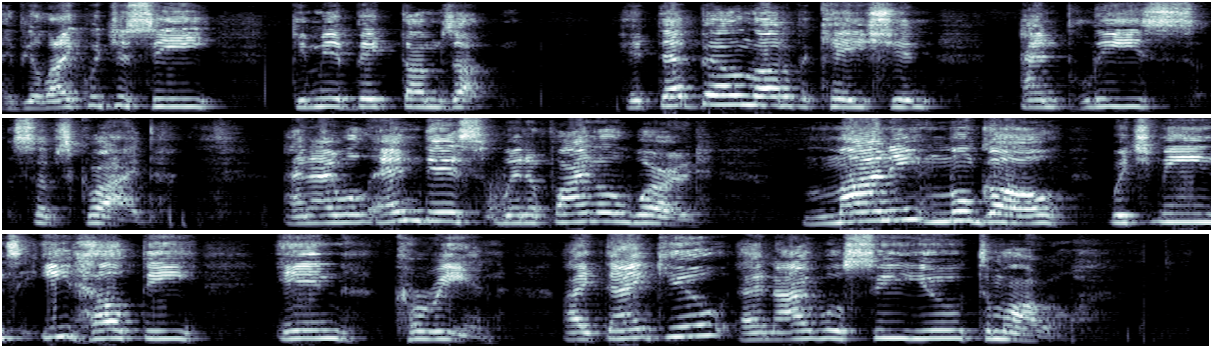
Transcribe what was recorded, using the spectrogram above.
if you like what you see, give me a big thumbs up. Hit that bell notification and please subscribe. And I will end this with a final word. Mani Mugo, which means eat healthy in Korean. I thank you and I will see you tomorrow.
